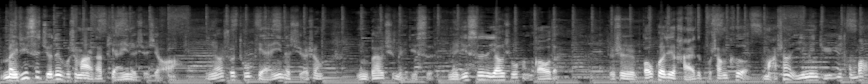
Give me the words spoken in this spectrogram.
美吉斯绝对不是马耳他便宜的学校啊！你要说图便宜的学生，你不要去美吉斯，美吉斯的要求很高的，就是包括这个孩子不上课，马上移民局一通报。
